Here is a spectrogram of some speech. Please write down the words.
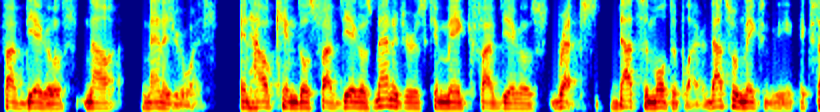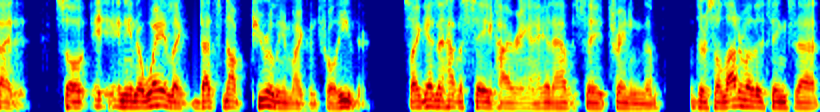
five diegos now manager wise and how can those five diegos managers can make five diegos reps that's a multiplier that's what makes me excited so and in a way like that's not purely in my control either so I get to have a say hiring. I get to have a say training them. But there's a lot of other things that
